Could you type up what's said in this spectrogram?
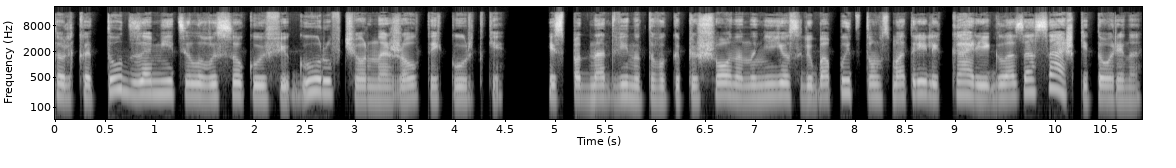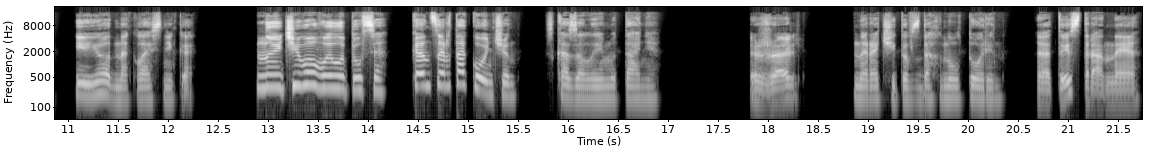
только тут заметила высокую фигуру в черно-желтой куртке. Из-под надвинутого капюшона на нее с любопытством смотрели карие глаза Сашки Торина, ее одноклассника. «Ну и чего вылупился? Концерт окончен», — сказала ему Таня. «Жаль», — нарочито вздохнул Торин. «А ты странная».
